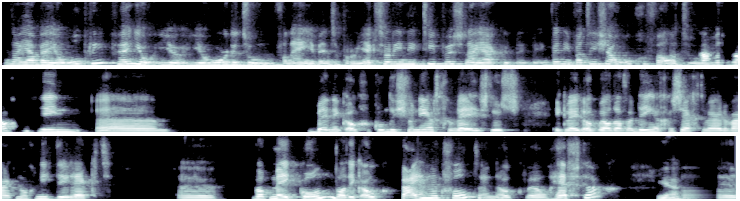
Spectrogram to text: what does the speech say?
nou ja, bij jou opriep? Hè? Je, je, je hoorde toen van hé, je bent een projector in die types. Nou ja, ik, ik weet niet, wat is jou opgevallen toen? Achteraf gezien uh, ben ik ook geconditioneerd geweest. Dus ik weet ook wel dat er dingen gezegd werden waar ik nog niet direct uh, wat mee kon, wat ik ook pijnlijk vond en ook wel heftig. Ja. Uh,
